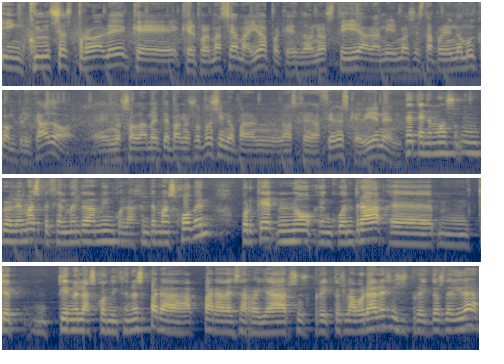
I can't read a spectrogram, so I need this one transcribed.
Incluso es probable que, el problema sea mayor, porque Donosti ahora mismo se está poniendo muy complicado, eh, no solamente para nosotros, sino para las generaciones que vienen. Tenemos un problema especialmente también con la gente más joven, porque no encuentra eh, que tiene las condiciones para, desarrollar sus proyectos laborales y sus proyectos de vida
